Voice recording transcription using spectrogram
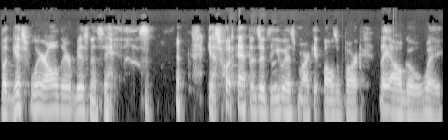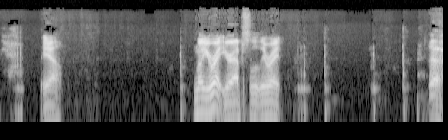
but guess where all their business is? guess what happens if the U.S. market falls apart? They all go away. Yeah. No, you're right. You're absolutely right. Ugh.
